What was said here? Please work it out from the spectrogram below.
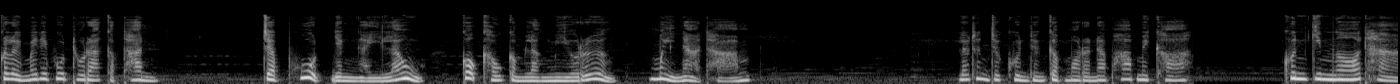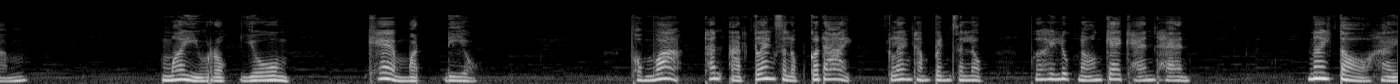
ก็เลยไม่ได้พูดธุระกับท่าน จะพูดยังไงเล่า ก็เขากำลังมีเรื่อง ไม่น่าถาม แล้วท่านเจ้าคุณถึงกับมรณภาพไหมคะ คุณกิมง้อถาม ไม่หรอกโยม แค่หมัดเดียว ผมว่าท่านอาจแกล้งสลบก็ได้ แกล้งทำเป็นสลบ เพื่อให้ลูกน้องแก้แค้นแทนนายต่อหาย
